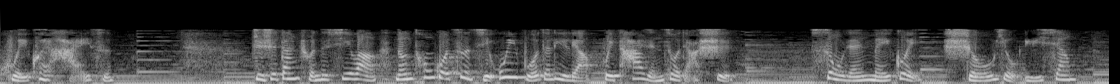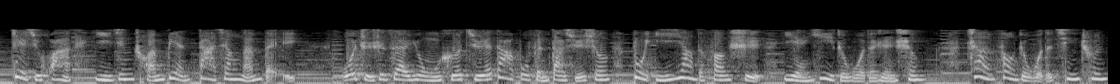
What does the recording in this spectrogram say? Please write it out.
回馈孩子。只是单纯的希望能通过自己微薄的力量为他人做点事。送人玫瑰，手有余香。这句话已经传遍大江南北。我只是在用和绝大部分大学生不一样的方式演绎着我的人生，绽放着我的青春。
